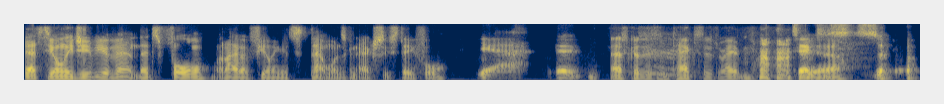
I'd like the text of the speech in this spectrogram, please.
that's the only GB event that's full, and I have a feeling it's that one's going to actually stay full. yeah, it, That's because it's in Texas, right? Texas. Yeah. So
